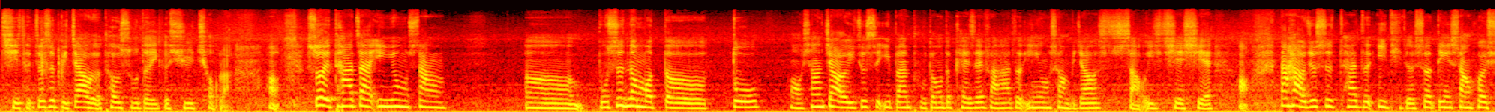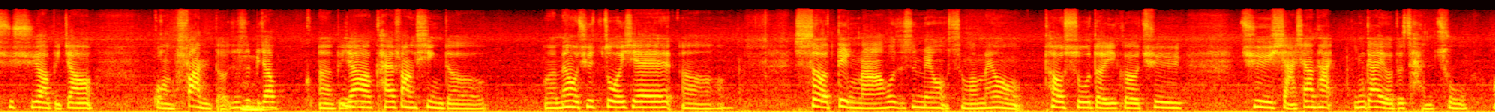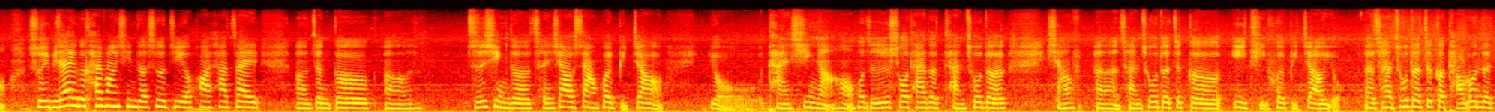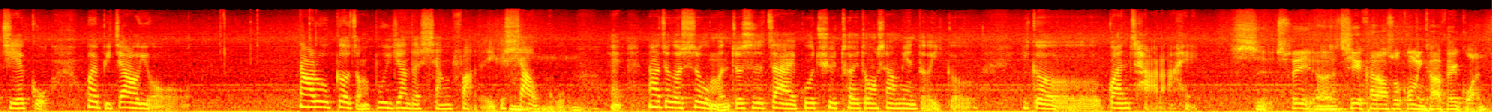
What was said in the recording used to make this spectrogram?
其特，就是比较有特殊的一个需求啦。好，所以它在应用上，嗯、呃，不是那么的多。哦，相较于就是一般普通的 KZ 法，它的应用上比较少一些些。哦，那还有就是它的议题的设定上会需需要比较广泛的，就是比较呃比较开放性的，我们没有去做一些呃设定啊，或者是没有什么没有特殊的一个去去想象它应该有的产出。哦，所以比较一个开放性的设计的话，它在呃整个呃。执行的成效上会比较有弹性啊，哈，或者是说它的产出的想呃产出的这个议题会比较有呃产出的这个讨论的结果会比较有纳入各种不一样的想法的一个效果。哎，那这个是我们就是在过去推动上面的一个一个观察啦，嘿。是，所以呃，其实看到说公民咖啡馆，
